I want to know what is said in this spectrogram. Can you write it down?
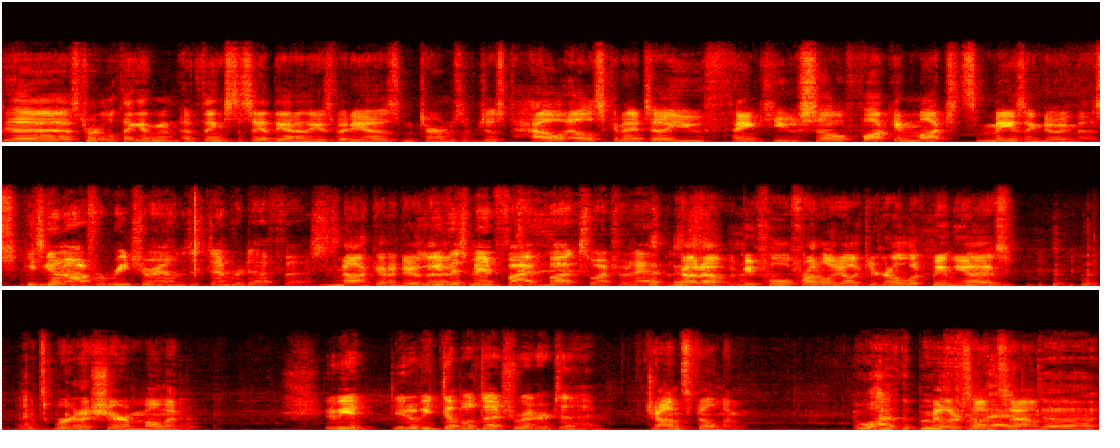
uh, struggle thinking of things to say at the end of these videos in terms of just how else can I tell you thank you so fucking much. It's amazing doing this. he's gonna offer reach arounds at Denver Death Fest. Not gonna do You that. give this man five bucks, watch what happens. no, no, it'd be full frontal. You're like you're gonna look me in the eyes. It's- We're gonna share a moment. It'll be a, it'll be double Dutch rudder time. John's filming. And we'll have the booth Miller's for on that. sound. Uh,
